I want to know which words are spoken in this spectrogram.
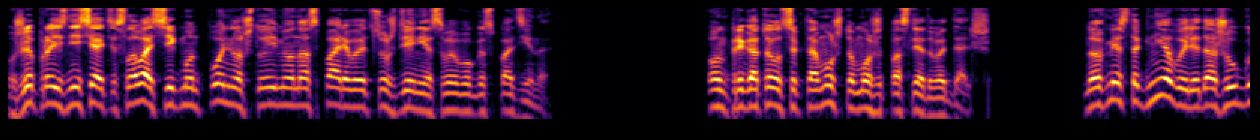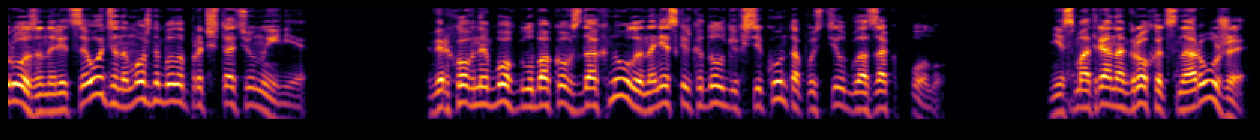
Уже произнеся эти слова, Сигмунд понял, что ими он оспаривает суждение своего господина. Он приготовился к тому, что может последовать дальше. Но вместо гнева или даже угрозы на лице Одина можно было прочитать уныние. Верховный бог глубоко вздохнул и на несколько долгих секунд опустил глаза к полу. Несмотря на грохот снаружи,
